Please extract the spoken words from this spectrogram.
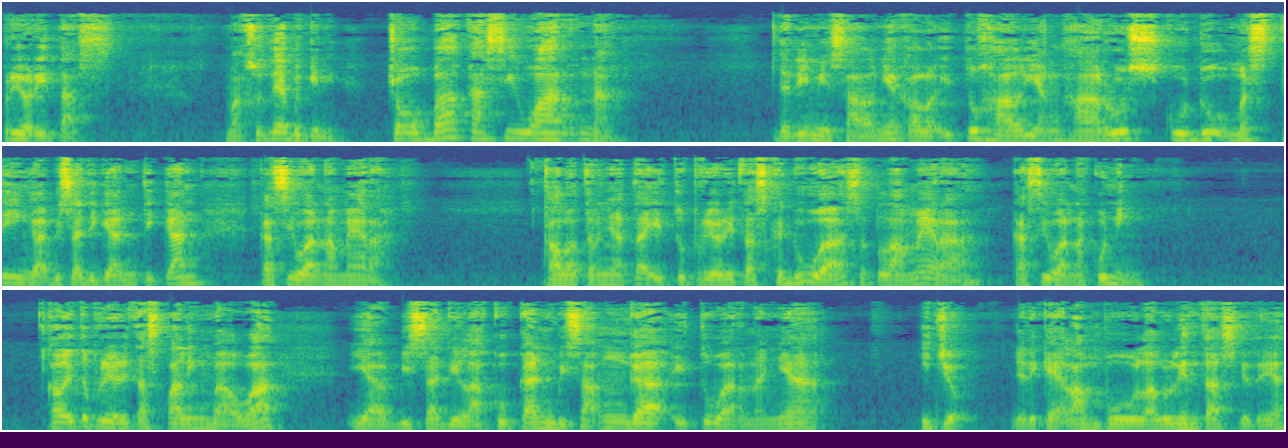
prioritas. Maksudnya begini, coba kasih warna. Jadi misalnya kalau itu hal yang harus, kudu, mesti, nggak bisa digantikan, kasih warna merah. Kalau ternyata itu prioritas kedua setelah merah, kasih warna kuning. Kalau itu prioritas paling bawah, ya bisa dilakukan, bisa enggak, itu warnanya hijau. Jadi kayak lampu lalu lintas gitu ya.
